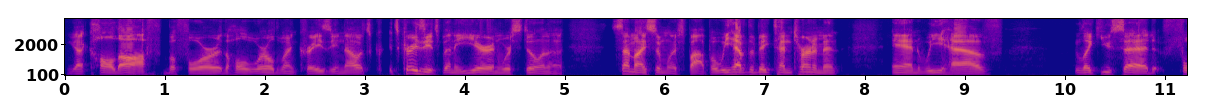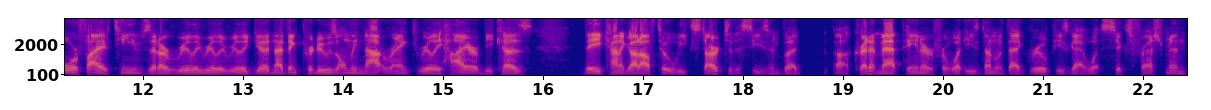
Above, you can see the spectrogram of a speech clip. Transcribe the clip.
You got called off before the whole world went crazy, and now it's it's crazy. It's been a year, and we're still in a semi-similar spot. But we have the Big Ten tournament, and we have, like you said, four or five teams that are really, really, really good. And I think Purdue's only not ranked really higher because they kind of got off to a weak start to the season, but uh, credit Matt Painter for what he's done with that group. He's got what six freshmen.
